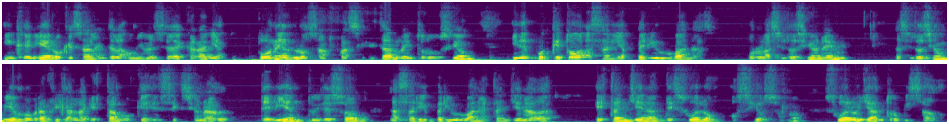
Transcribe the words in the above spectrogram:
ingenieros que salen de las universidades canarias, ponerlos a facilitar la introducción y después que todas las áreas periurbanas, por la situación, en, la situación biogeográfica en la que estamos, que es excepcional, de viento y de sol, las áreas periurbanas están llenadas, están llenas de suelos ociosos, ¿no? suelos ya antropizados.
